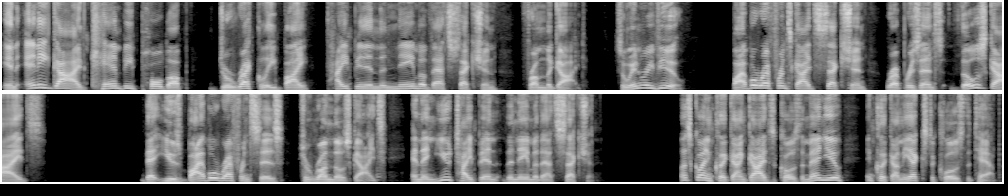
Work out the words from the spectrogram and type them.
in any guide can be pulled up directly by typing in the name of that section from the guide. So, in review, Bible Reference Guide section represents those guides that use Bible references to run those guides, and then you type in the name of that section. Let's go ahead and click on Guides to close the menu and click on the X to close the tab.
